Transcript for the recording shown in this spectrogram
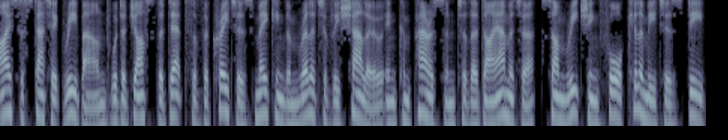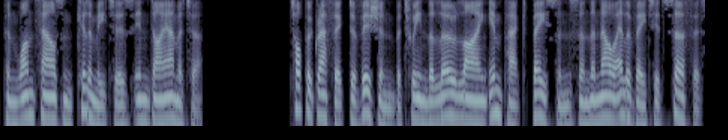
Isostatic rebound would adjust the depth of the craters making them relatively shallow in comparison to their diameter, some reaching 4 km deep and 1,000 km in diameter. Topographic division between the low-lying impact basins and the now elevated surface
